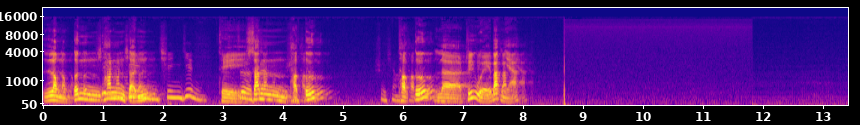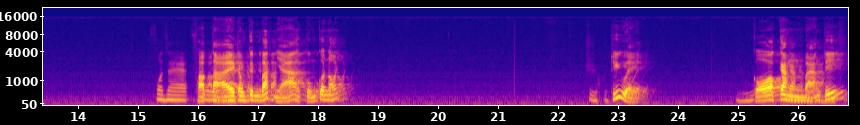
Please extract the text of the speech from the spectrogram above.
lòng tin thanh tịnh thì sanh thật tướng thật tướng là trí huệ bát nhã. Phật tại trong kinh bát nhã cũng có nói trí huệ. có căn bản trí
